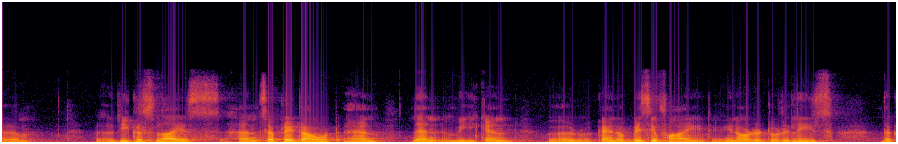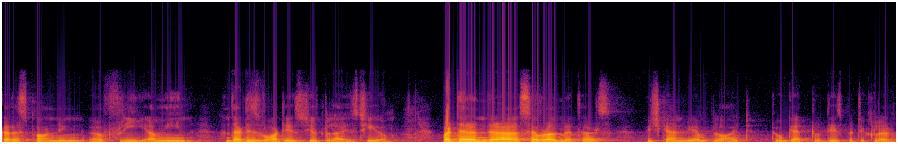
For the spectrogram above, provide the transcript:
um, recrystallize and separate out and then we can uh, kind of basify it in order to release the corresponding uh, free amine and that is what is utilized here. But then there are several methods which can be employed to get to this particular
